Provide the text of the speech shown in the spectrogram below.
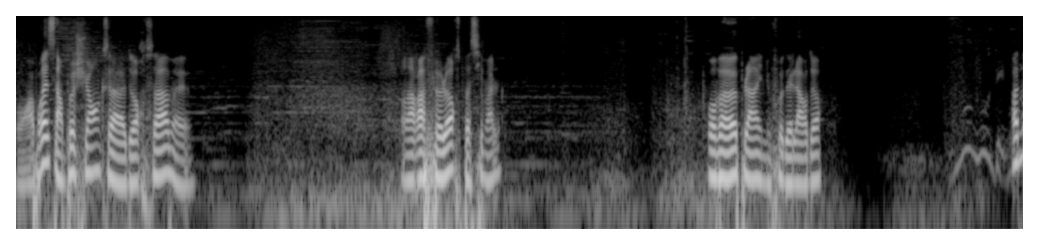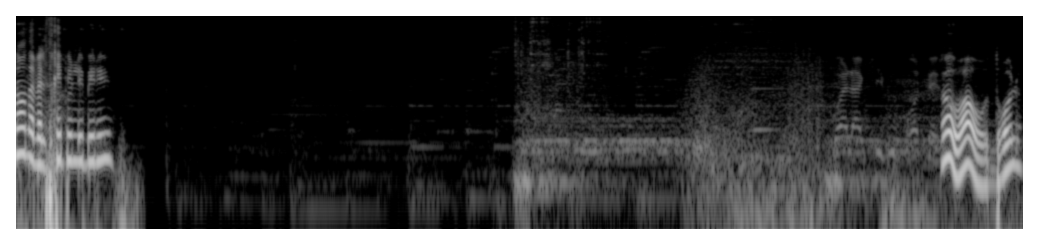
Bon, après, c'est un peu chiant que ça adore ça, mais... On a rafle l'or, c'est pas si mal. On va up là, il nous faut des lardeurs. Ah non, on avait le triple libellule. Oh waouh, drôle.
